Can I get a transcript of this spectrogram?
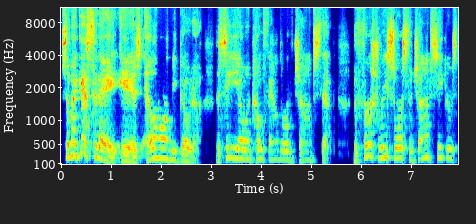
So, my guest today is Eleanor Meegoda, the CEO and co founder of JobStep, the first resource for job seekers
